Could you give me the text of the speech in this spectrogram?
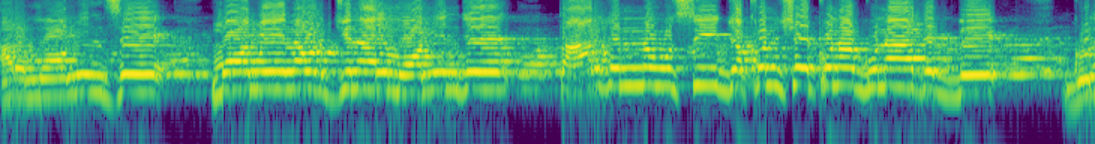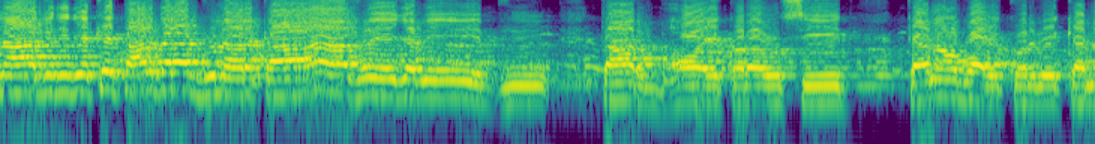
আর মমিন যে, মমিন অরিজিনাল মমিন যে, তার জন্য উচিত যখন সে কোনো গুণা দেখবে গুনাহ যদি দেখে তার দ্বারা গুনার কাজ হয়ে যাবে। তার ভয় করা উচিত। কেন ভয় করবে? কেন?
